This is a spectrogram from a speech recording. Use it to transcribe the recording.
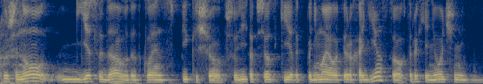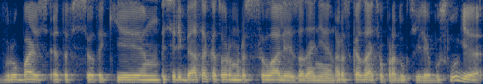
Слушай, ну, если, да, вот этот client speak еще обсудить, это все-таки, я так понимаю, во-первых, агентство, во-вторых, я не очень врубаюсь, это все-таки эти ребята, которым рассылали задание рассказать о продукте или об услуге,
